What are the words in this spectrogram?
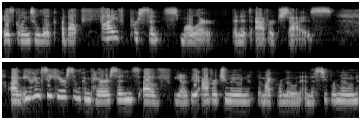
is going to look about 5% smaller than its average size. Um, you can see here some comparisons of you know the average moon, the micro moon, and the super moon.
